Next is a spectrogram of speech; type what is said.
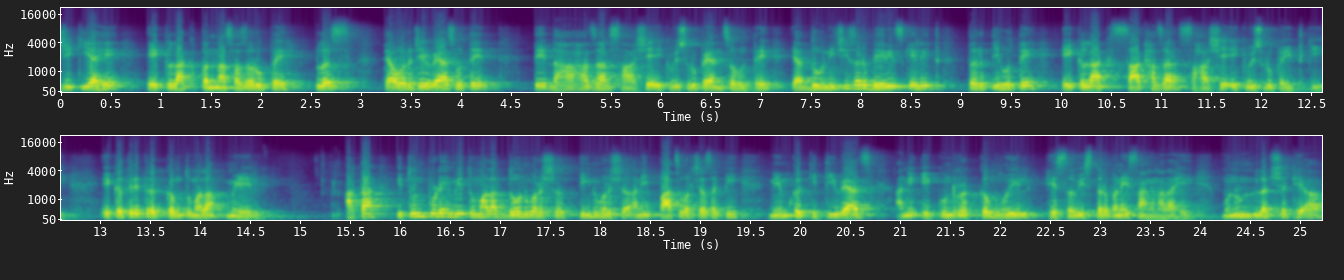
जी की आहे एक लाख पन्नास हजार रुपये प्लस त्यावर जे व्याज होते ते दहा हजार सहाशे एकवीस रुपयांचं होते. या दोन्हीची जर बेरीज केलीत तर ती होते एक लाख साठ हजार सहाशे एकवीस रुपये इतकी. एकत्रित रक्कम तुम्हाला मिळेल. आता इथून पुढे मी तुम्हाला दोन वर्ष तीन वर्ष आणि पाच वर्षासाठी नेमकं किती व्याज आणि एकूण रक्कम होईल हे सविस्तरपणे सांगणार आहे. म्हणून लक्ष ठेवा.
